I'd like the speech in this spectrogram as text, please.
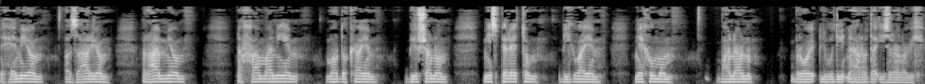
Nehemijom, Azarijom, Ramijom, Nahamanijem, Mordokajem, Bilšanom, Misperetom, Bigvajem, Nehumom, Bananom, broj ljudi naroda Izraelovih.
